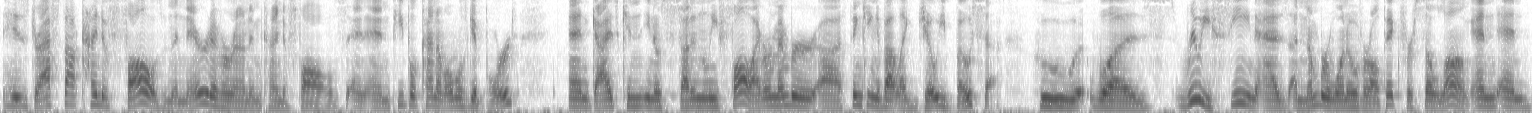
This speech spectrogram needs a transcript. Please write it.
his draft stock kind of falls and the narrative around him kind of falls, and, and people kind of almost get bored, and guys can, you know, suddenly fall. I remember uh, thinking about like Joey Bosa who was really seen as a number one overall pick for so long. And and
